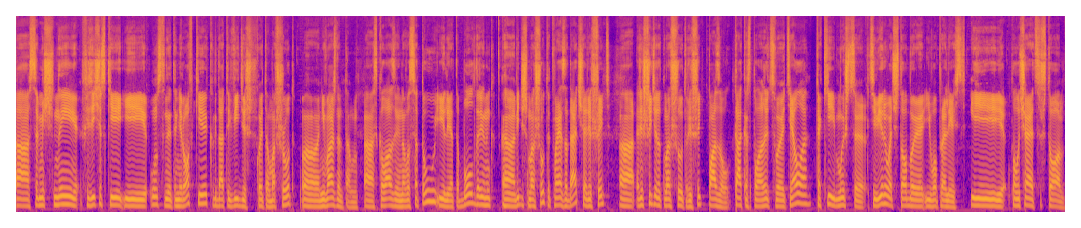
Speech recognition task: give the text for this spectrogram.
а, совмещены физические и умственные тренировки, когда ты видишь какой-то маршрут, а, неважно, там, а, скалолазание на высоту или это болдеринг, а, видишь маршрут, и твоя задача решить, а, решить этот маршрут, решить пазл, как расположить свое тело, какие мышцы активировать, чтобы его пролезть. И получается, что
